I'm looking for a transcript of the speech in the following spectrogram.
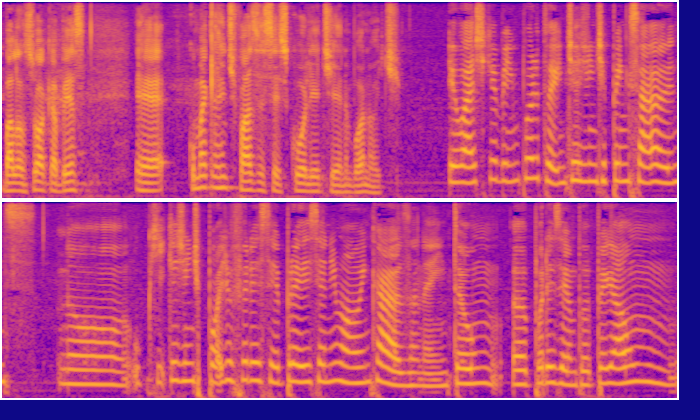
balançou a cabeça. É, como é que a gente faz essa escolha, Etienne? Boa noite. Eu acho que é bem importante a gente pensar antes no o que, que a gente pode oferecer para esse animal em casa, né? Então, uh, por exemplo, pegar um,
